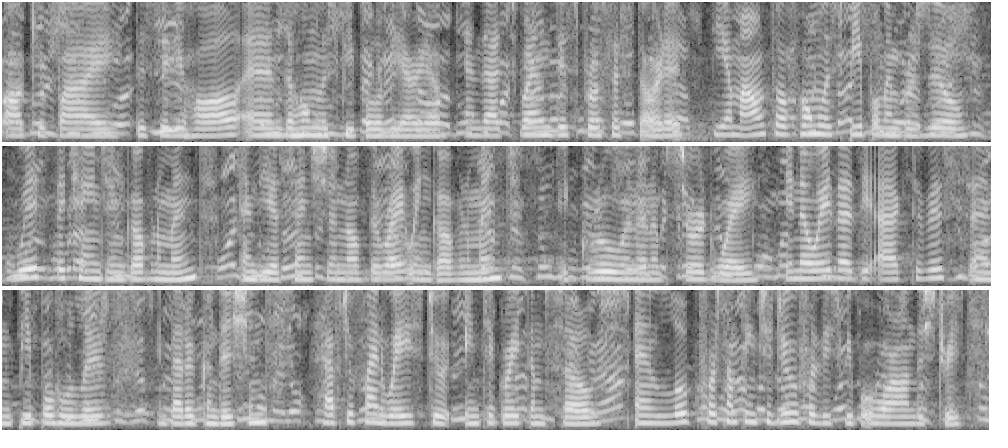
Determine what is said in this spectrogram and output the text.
Occupy the City Hall and the homeless people of the area. And that's when this process started. The amount of homeless people in Brazil with the change in government government and the ascension of the right wing government, it grew in an absurd way, in a way that the activists and people who live in better conditions have to find ways to integrate themselves and look for something to do for these people who are on the streets.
